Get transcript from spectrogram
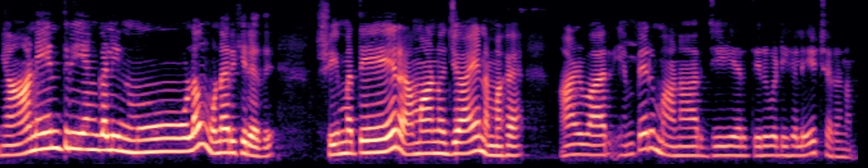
ஞானேந்திரியங்களின் மூலம் உணர்கிறது. ஸ்ரீமதே ராமானுஜாய நமக. ஆழ்வார் எம்பெருமானார் ஜீயர் திருவடிகளே சரணம்.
